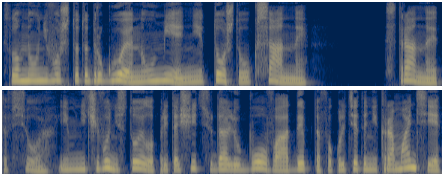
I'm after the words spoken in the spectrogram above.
словно у него что-то другое на уме, не то, что у Ксанны». Странно это все. Им ничего не стоило притащить сюда любого адепта факультета некромантии,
